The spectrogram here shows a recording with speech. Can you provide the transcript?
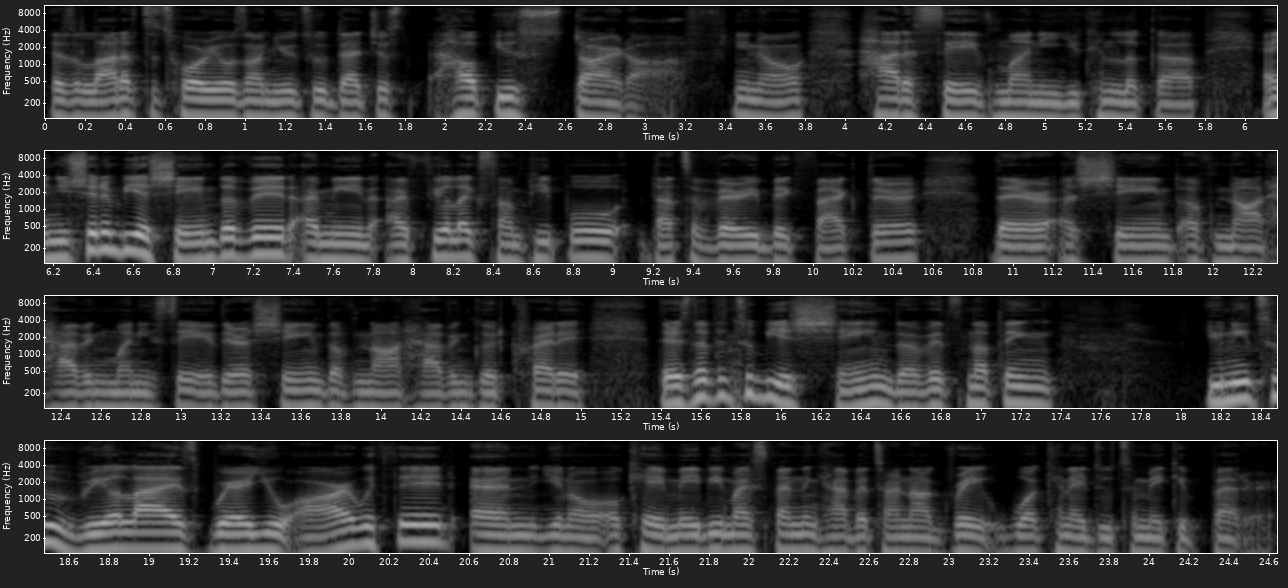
there's a lot of tutorials on YouTube that just help you start off. You know how to save money. You can look up, and you shouldn't be ashamed of it. I mean, I feel like some people that's a very big factor. They're ashamed of not having money saved. They're ashamed of not having good credit. There's nothing to be ashamed of. It's nothing you need to realize where you are with it and you know okay maybe my spending habits are not great what can i do to make it better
